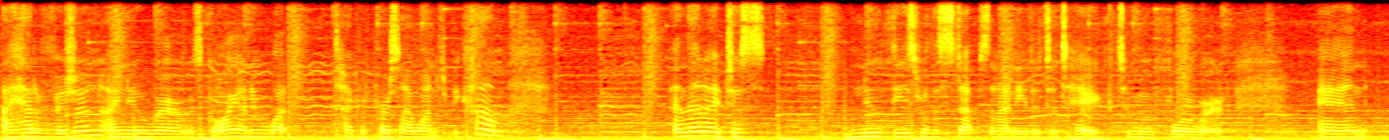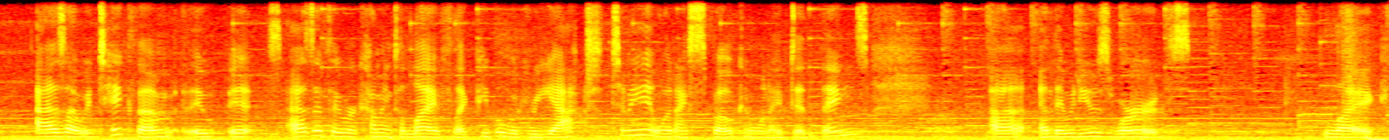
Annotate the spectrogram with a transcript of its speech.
I had a vision, I knew where it was going, I knew what type of person I wanted to become, and then I just knew these were the steps that I needed to take to move forward. And as I would take them, it, it's as if they were coming to life. Like people would react to me when I spoke and when I did things, uh, and they would use words like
